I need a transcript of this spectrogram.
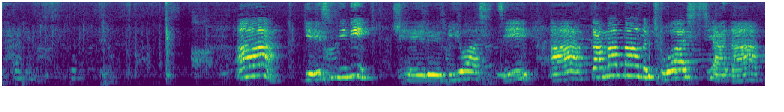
사람의 마음에도 들어옵니다. 아, 예수님이 죄를 미워하시지. 아, 까만 마음을 좋아하시지 않아.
